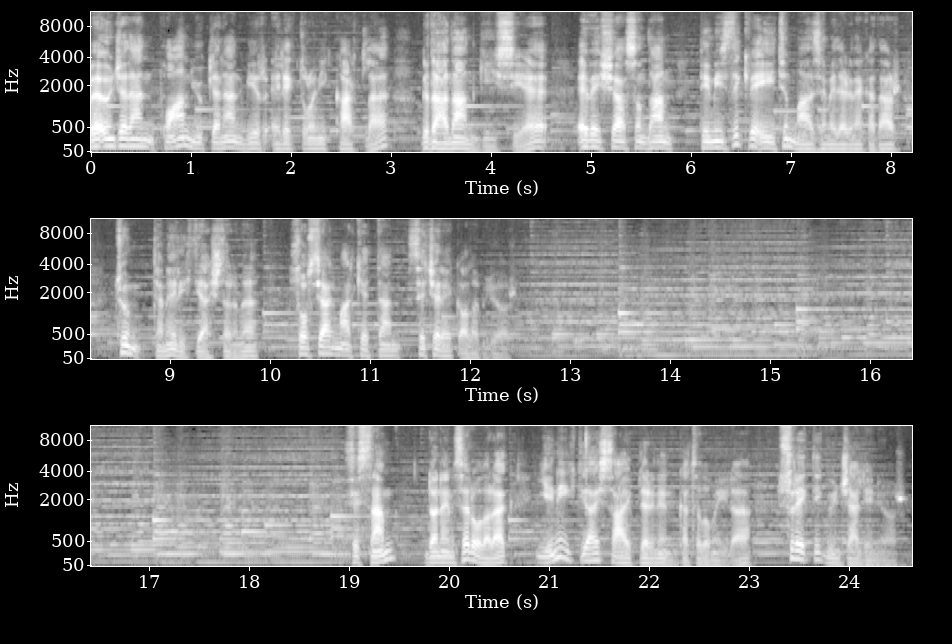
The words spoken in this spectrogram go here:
ve önceden puan yüklenen bir elektronik kartla gıdadan giysiye, ev eşyasından temizlik ve eğitim malzemelerine kadar tüm temel ihtiyaçlarını sosyal marketten seçerek alabiliyor. Sistem dönemsel olarak yeni ihtiyaç sahiplerinin katılımıyla sürekli güncelleniyor.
